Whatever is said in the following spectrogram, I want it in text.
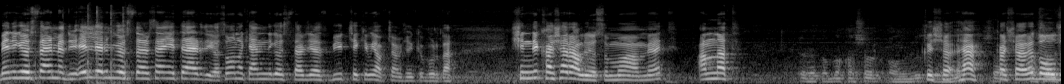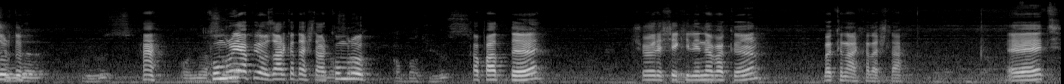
Beni gösterme diyor. Ellerimi göstersen yeter diyor. Sonra kendini göstereceğiz. Büyük çekim yapacağım çünkü burada. Şimdi kaşar alıyorsun Muhammed. Anlat. Evet abla kaşar alıyoruz. Kaşar- heh, Şa- kaşarı kaşar doldurdu. Heh. Kumru yapıyoruz arkadaşlar. Kumru. Kapatıyoruz. Kapattı. Şöyle şekline bakın. Bakın arkadaşlar. Evet.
